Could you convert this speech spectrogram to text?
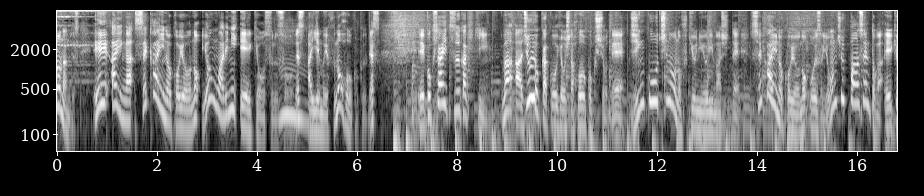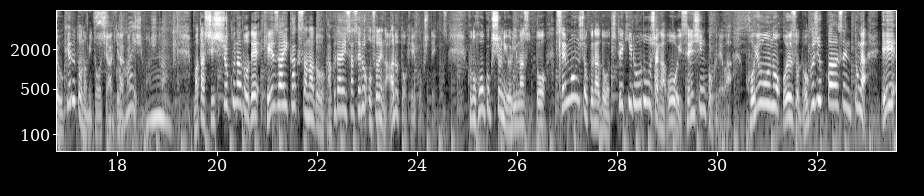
そうなんです。AI が世界の雇用の4割に影響するそうです、IMF の報告です、えー、国際通貨基金は14日公表した報告書で人工知能の普及によりまして世界の雇用のおよそ40%が影響を受けるとの見通しを明らかにしました、うん、また失職などで経済格差などを拡大させる恐れがあると警告しています。この報告書によりますと専門職など知的労働者が多い先進国では雇用のおよそ60%が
